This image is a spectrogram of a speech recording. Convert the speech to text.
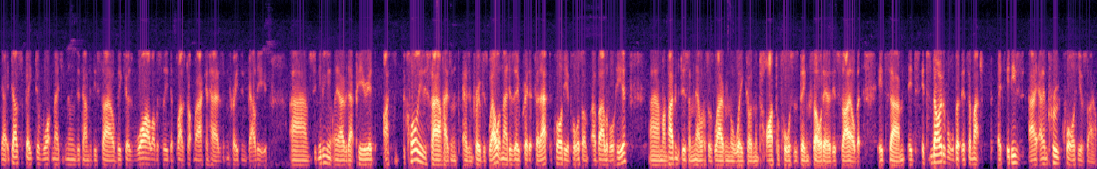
you know, it does speak to what Magic Millions have done to this sale because while obviously the bloodstock market has increased in value um, significantly over that period, I, the quality of the sale has, has improved as well, and they deserve credit for that. The quality of horse available here. Um, I'm hoping to do some analysis later in the week on the type of horses being sold out of this sale, but it's um, it's it's notable that it's a much it, it is a, an improved quality of sale.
